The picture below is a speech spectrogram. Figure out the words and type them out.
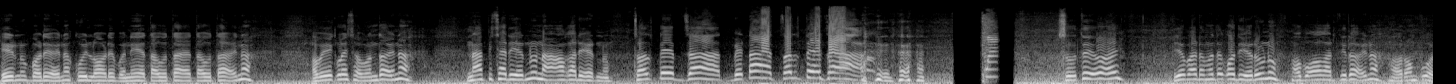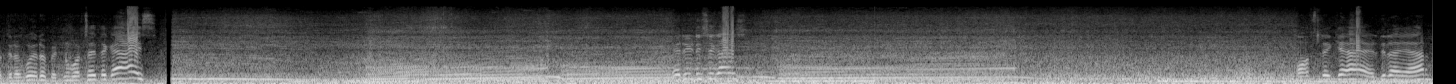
हेर्नु पऱ्यो होइन। कोही लड्यो भने यताउता यताउता होइन। अब एक्लै छ भने त होइन। न पछाडि हेर्नु न अगाडि हेर्नु। चल्ते जा बेटा चल्ते जा। सो त्यही हो है। यो बाटोमा त कति हेरौँ न। अब अगाडितिर होइन रम्फूहरूतिर गएर भेट्नुपर्छ है त गाइस एडिडिसी गाइस कसले क्या हेरिदिएर यार?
